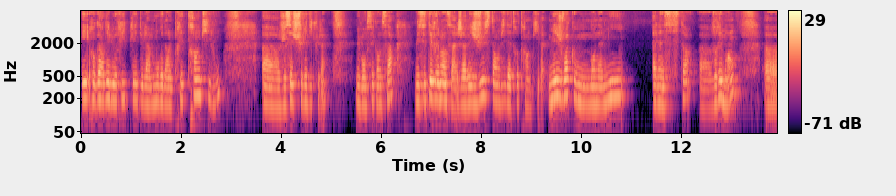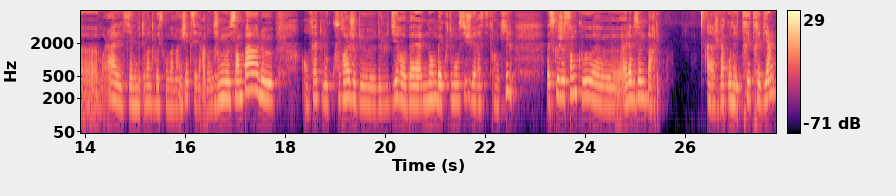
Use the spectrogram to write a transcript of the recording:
et regarder le replay de l'amour et dans le pré tranquillou. je sais, je suis ridicule, hein. mais bon, c'est comme ça. Mais c'était vraiment ça. J'avais juste envie d'être tranquille. Mais je vois que mon amie, elle insiste euh, vraiment. Euh, voilà, elle, me demande où est-ce qu'on va manger, etc. Donc je me sens pas le, en fait, le courage de, lui dire, ben non, ben écoute moi aussi, je vais rester tranquille, parce que je sens que euh, elle a besoin de parler. je la connais très très bien.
